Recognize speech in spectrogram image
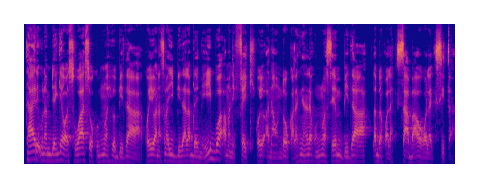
tayari unamjengea wasiwasi wa kununua hiyo bidhaa. Kwa hiyo anasema hii bidhaa labda imeibwa ama ni fake. Kwa hiyo anaondoka lakini anaenda kununua sehemu bidhaa labda kwa laki saba au kwa laki sita.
